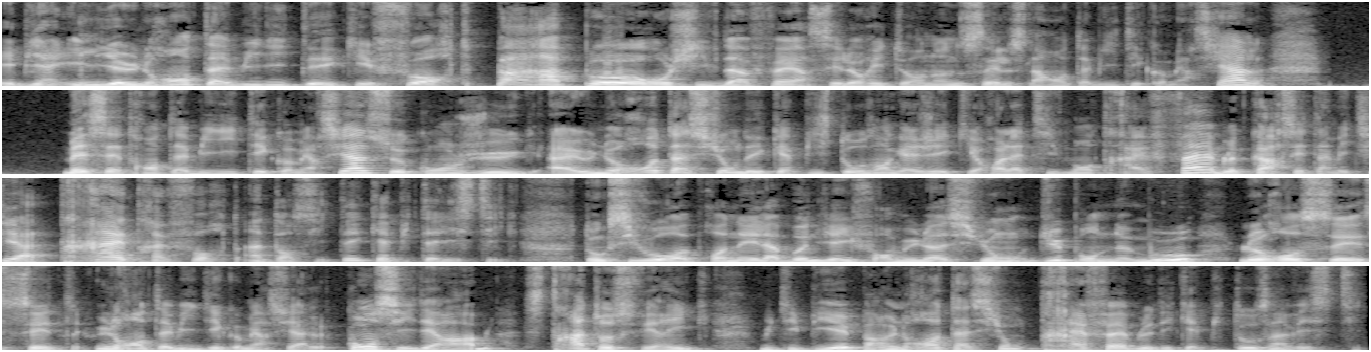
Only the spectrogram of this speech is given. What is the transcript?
eh bien il y a une rentabilité qui est forte par rapport au chiffre d'affaires, c'est le return on sales, la rentabilité commerciale, mais cette rentabilité commerciale se conjugue à une rotation des capitaux engagés qui est relativement très faible, car c'est un métier à très très forte intensité capitalistique. Donc si vous reprenez la bonne vieille formulation du pont de Nemours, le ROCE c'est une rentabilité commerciale considérable, stratosphérique, multipliée par une rotation très faible des capitaux investis.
